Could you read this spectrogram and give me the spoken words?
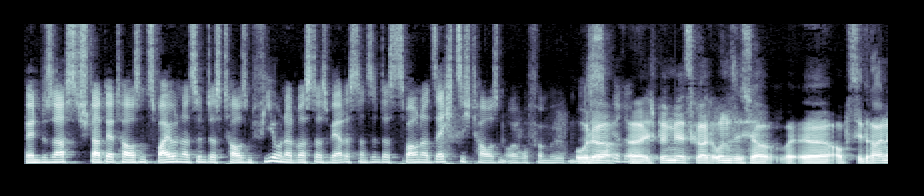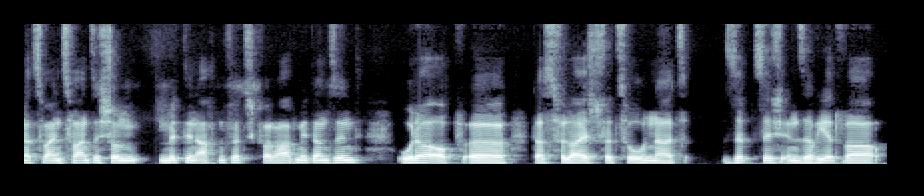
Wenn du sagst, statt der 1200 sind das 1400, was das wert ist, dann sind das 260.000 Euro Vermögen. Oder äh, ich bin mir jetzt gerade unsicher, äh, ob es die 322 schon mit den 48 Quadratmetern sind oder ob äh, das vielleicht für 270 inseriert war,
